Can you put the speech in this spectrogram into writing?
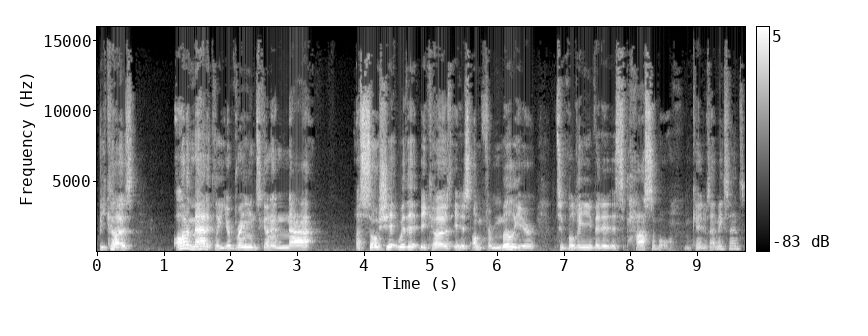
Because automatically your brain's gonna not associate with it because it is unfamiliar to believe that it is possible. Okay, does that make sense?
